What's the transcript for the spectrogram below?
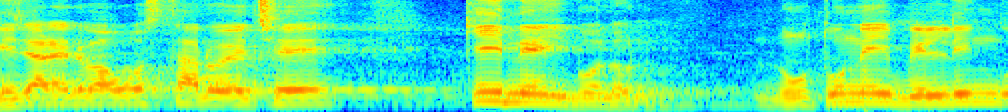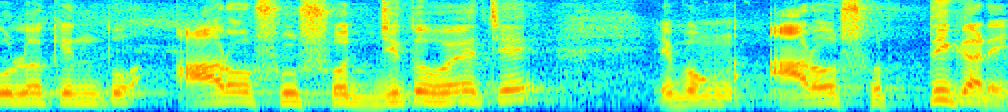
গিজারের ব্যবস্থা রয়েছে। কি নেই বলুন? নতুন এই বিল্ডিংগুলো কিন্তু আরও সুসজ্জিত হয়েছে এবং আরও সত্যিকারে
